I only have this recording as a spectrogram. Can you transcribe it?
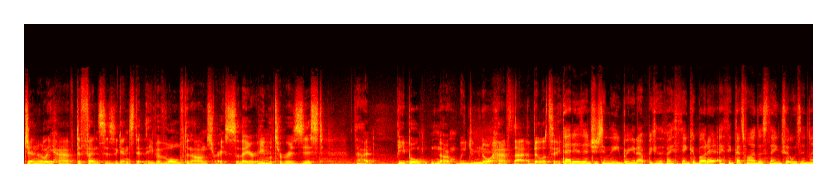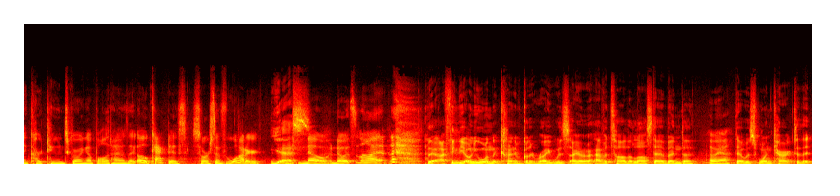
generally have defenses against it. They've evolved an arms race, so they are able to resist that. People, no, we do not have that ability. That is interesting that you bring it up because if I think about it, I think that's one of those things that was in like cartoons growing up all the time. I was like, oh, cactus, source of water. Yes. No, no, it's not. The- I think the only one that kind of got it right was uh, Avatar: The Last Airbender. oh, yeah? There was one character that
